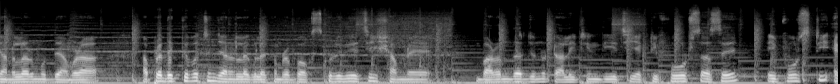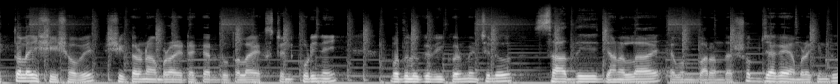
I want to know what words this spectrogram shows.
জানালার মধ্যে আমরা, আপনারা দেখতে পাচ্ছেন জানালাগুলোকে আমরা বক্স করে দিয়েছি। সামনে বারান্দার জন্য টালি টিন দিয়েছি, একটি ফোর্স আছে। এই ফোর্সটি একতলায় শেষ হবে। সে কারণে আমরা এটাকে আর দোতলায় এক্সটেন্ড করি নাই। বদলোকের রিকোয়ারমেন্ট ছিল সাদে জানালায় এবং বারান্দা সব জায়গায় আমরা কিন্তু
